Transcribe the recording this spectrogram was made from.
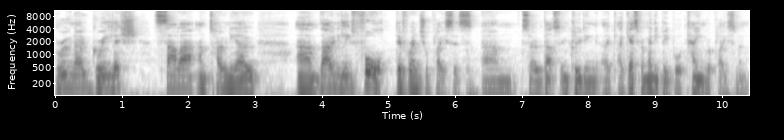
Bruno, Grealish, Salah, Antonio. Um, that only leaves four differential places. Um, so that's including, I, guess, for many people, a Kane replacement.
